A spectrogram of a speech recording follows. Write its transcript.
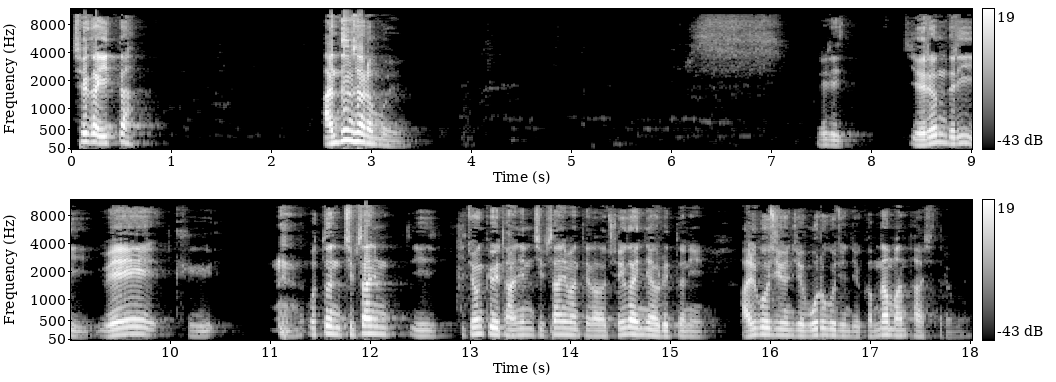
죄가 있다. 안 든 사람 뭐예요? 여러분들이 왜 그 어떤 집사님, 기존교회 다니는 집사님한테 가 죄가 있냐 그랬더니 알고 지은 죄, 모르고 지은 죄 겁나 많다 하시더라고요.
